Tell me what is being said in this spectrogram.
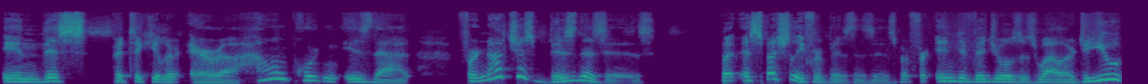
in this particular era, how important is that for not just businesses? But especially for businesses but for individuals as well or do you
